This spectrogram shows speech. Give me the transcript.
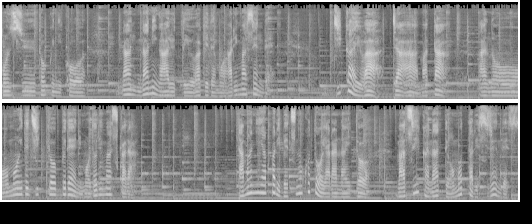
今週特にこう何があるっていうわけでもありませんで。次回はじゃあまたあのー、思い出実況プレイに戻りますからたまにやっぱり別のことをやらないとまずいかなって思ったりするんです。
